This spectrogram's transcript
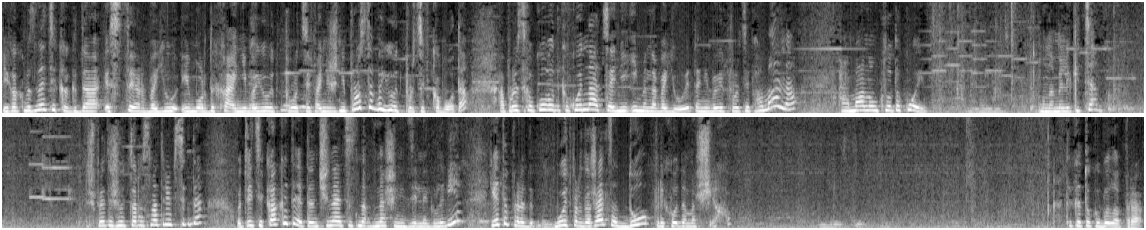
И как вы знаете, когда Эстер воюет и Мордыхай не воюют против, они же не просто воюют против кого-то, а против какого-то, какой нации они именно воюют. Они воюют против Хамана. Хаман, он кто такой? Он амеликитян. Поэтому что это рассматриваем всегда. Вот видите, как это? Это начинается в нашей недельной главе, и это будет продолжаться до прихода Мащеха. Так это только было про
